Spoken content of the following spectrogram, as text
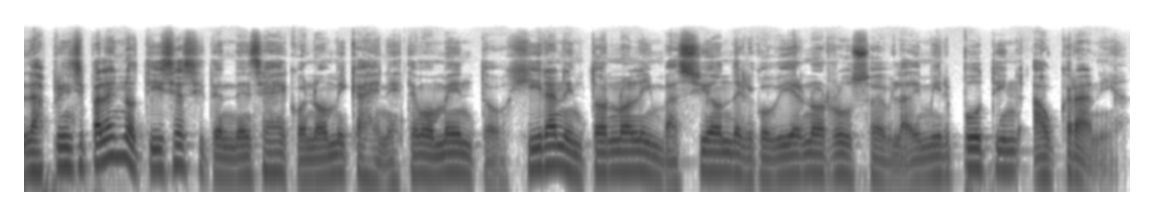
Las principales noticias y tendencias económicas en este momento giran en torno a la invasión del gobierno ruso de Vladimir Putin a Ucrania.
